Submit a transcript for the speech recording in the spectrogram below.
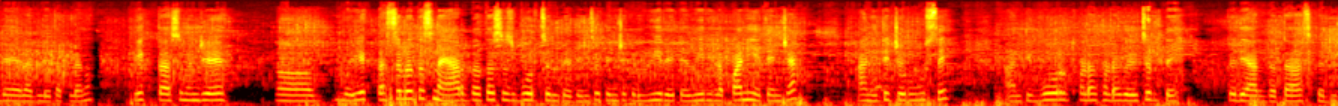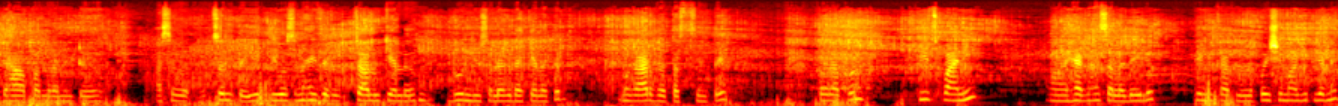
द्यायला लागलेत आपल्याला. एक तास म्हणजे एक तास चलतच नाही अर्धा तासच बोर चलतं आहे त्यांचं. त्यांच्याकडे विहीर आहे त्या विहिरीला पाणी आहे त्यांच्या. आणि त्याच्यावर ऊस आहे. आणि ती बोर थोडा थोडा वेळ चलते कधी अर्धा तास कधी दहा पंधरा मिनटं. असं चलतं एक दिवस नाही जर चालू केलं दोन दिवसाला एकदा केला तर मग अर्धा तास चलते तर आपण तीच पाणी ह्या घासाला द्यायला. त्यांनी का आपल्याला पैसे मागितले नाही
